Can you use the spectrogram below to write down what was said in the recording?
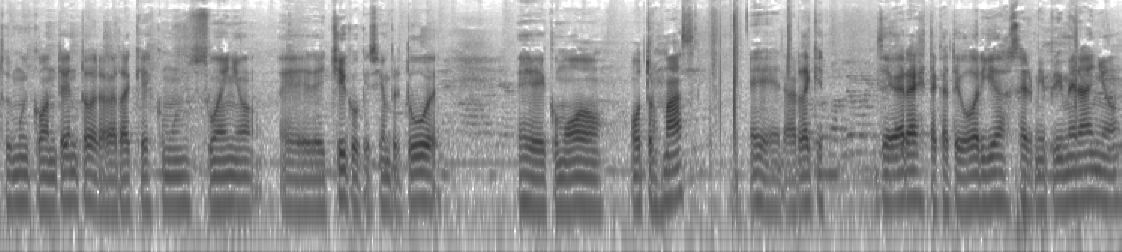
estoy muy contento, la verdad que es como un sueño eh, de chico que siempre tuve, eh, como otros más. la verdad que llegar a esta categoría, ser mi primer año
